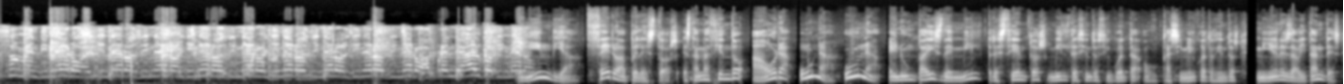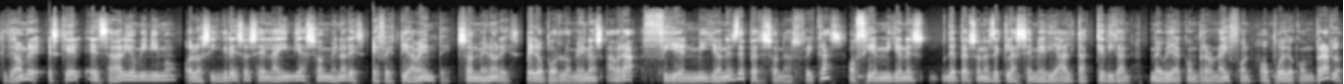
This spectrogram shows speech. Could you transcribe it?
Dinero, el dinero el dinero el dinero el dinero, aprende algo, dinero. En India, cero Apple Stores. Están haciendo ahora una, una, en un país de 1.300, 1.350 o casi 1.400 millones de habitantes. Dice, hombre, es que el salario mínimo o los ingresos en la India son menores. Efectivamente, son menores, pero por lo menos habrá 100 millones de personas ricas o 100 millones de personas de clase media alta que digan, me voy a comprar un iPhone o puedo comprarlo.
